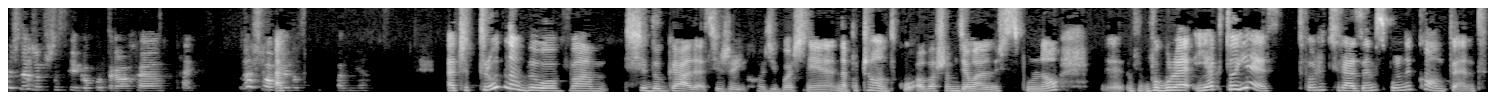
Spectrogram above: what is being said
myślę, że wszystkiego po trochę. Tak. No słowie to dokładnie. A czy trudno było Wam się dogadać, jeżeli chodzi właśnie na początku o Waszą działalność wspólną? W ogóle jak to jest tworzyć razem wspólny content?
